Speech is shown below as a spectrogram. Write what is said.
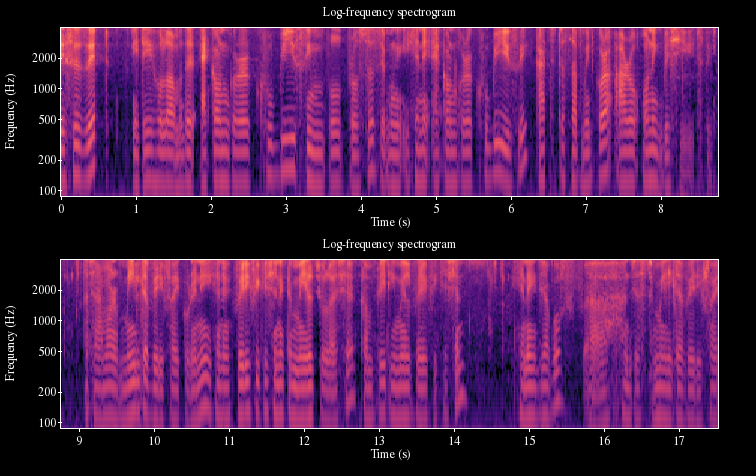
this is it এটাই হলো আমাদের অ্যাকাউন্ট করার খুবই সিম্পল প্রসেস এবং এখানে অ্যাকাউন্ট করা খুবই ইজি কাজটা সাবমিট করা আরও অনেক বেশি ইজি আচ্ছা আমার মেইলটা ভেরিফাই করে নিই। এখানে ভেরিফিকেশন একটা মেইল চলে আসে। কমপ্লিট ইমেল ভেরিফিকেশন এখানে যাব। জাস্ট মেইলটা ভেরিফাই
